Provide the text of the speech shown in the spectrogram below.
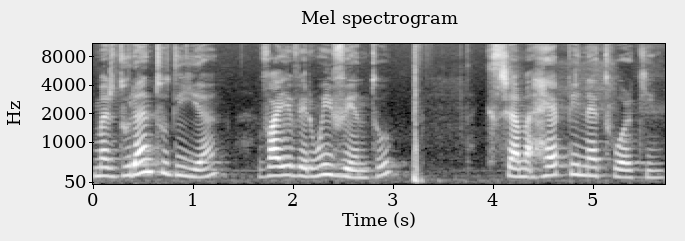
Mas durante o dia vai haver um evento que se chama Happy Networking,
